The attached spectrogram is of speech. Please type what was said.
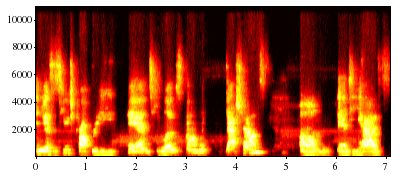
and he has this huge property and he loves um, like dachshunds. Um, and he has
